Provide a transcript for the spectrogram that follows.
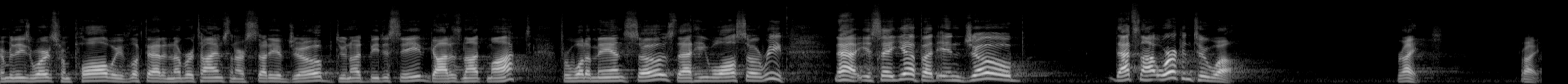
Remember these words from Paul we've looked at a number of times in our study of Job. Do not be deceived. God is not mocked. For what a man sows, that he will also reap. Now, you say, yeah, but in Job, that's not working too well. Right. Right.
